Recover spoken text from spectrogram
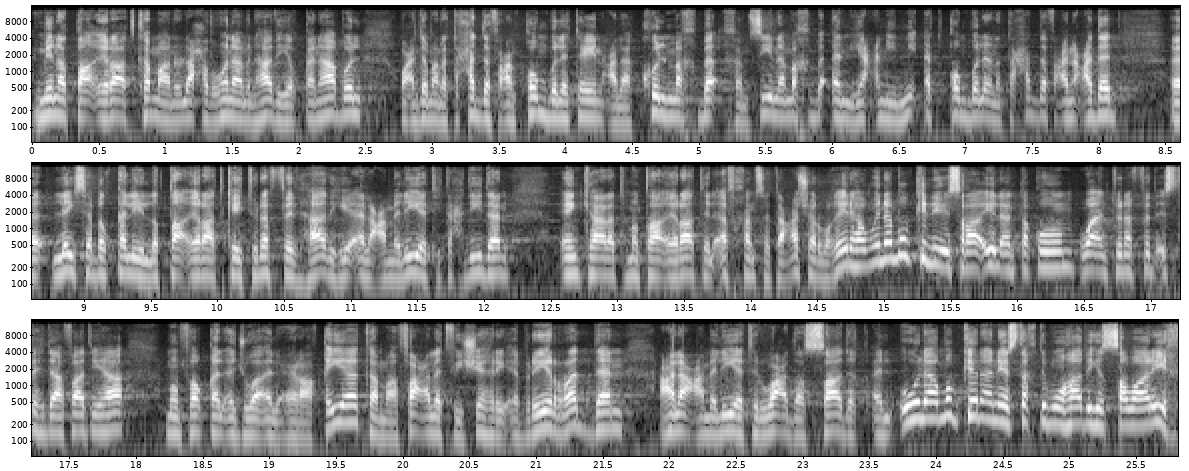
من الطائرات كما نلاحظ هنا من هذه القنابل وعندما نتحدث عن قنبلتين على كل مخبأ خمسين مخبأ يعني مئة قنبلة نتحدث عن عدد آه، ليس بالقليل للطائرات كي تنفذ هذه العملية تحديدا إن كانت من طائرات ال F 15 وغيرها ومن الممكن لإسرائيل أن تقوم وأن تنفذ استهدافاتها من فوق الأجواء العراقية كما فعلت في شهر إبريل ردا على عملية الوعد الصادق الأولى. ممكن أن يستخدموا هذه الصواريخ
